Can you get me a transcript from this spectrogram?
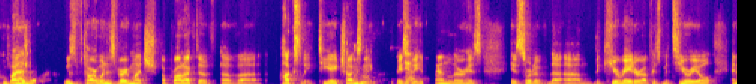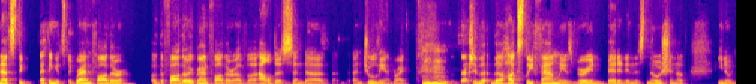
who by the way was Darwin is very much a product of of uh, Huxley, T. H. Huxley. Mm-hmm basically yeah. his handler, his his sort of the um, the curator of his material, and that's the I think it's the grandfather of the father or grandfather of uh, Aldous and uh, and Julian, right? Mm-hmm. Essentially, the, the Huxley family is very embedded in this notion of you know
